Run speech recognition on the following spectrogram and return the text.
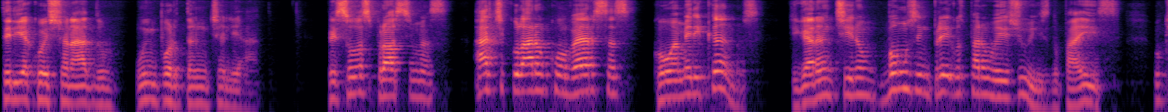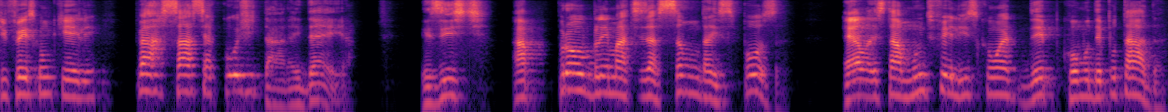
Teria questionado o importante aliado. Pessoas próximas articularam conversas com americanos que garantiram bons empregos para o ex-juiz no país o que fez com que ele passasse a cogitar a ideia. Existe a problematização da esposa. Ela está muito feliz com a de, como deputada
